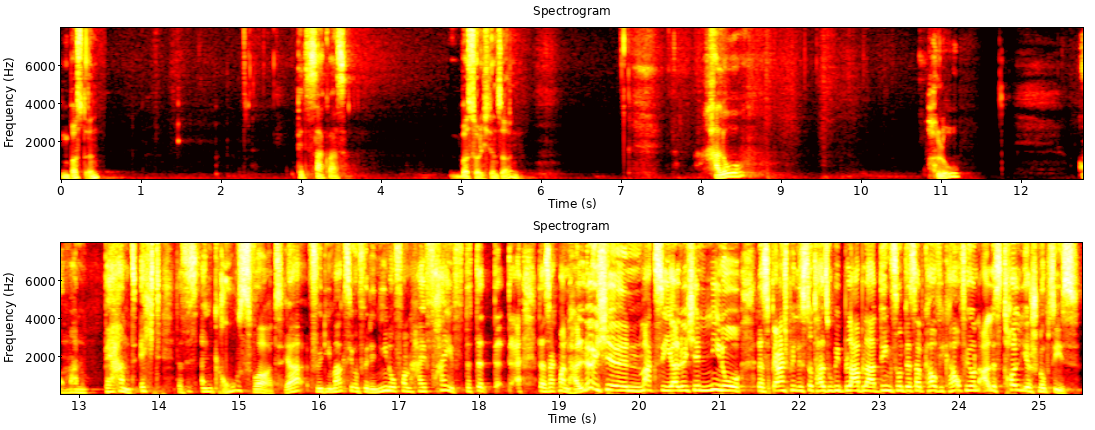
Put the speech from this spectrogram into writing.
Was denn? bitte sag was. Was soll ich denn sagen? Hallo? Hallo? Oh Mann, Bernd, echt, das ist ein Grußwort, ja, für die Maxi und für den Nino von High Five. Da, da, da, da- sagt man Hallöchen, Maxi, Hallöchen, Nino. Das Bärenspiel ist total so wie Blabla Dings und deshalb kaufi, kaufi und alles toll, ihr Schnupsis.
